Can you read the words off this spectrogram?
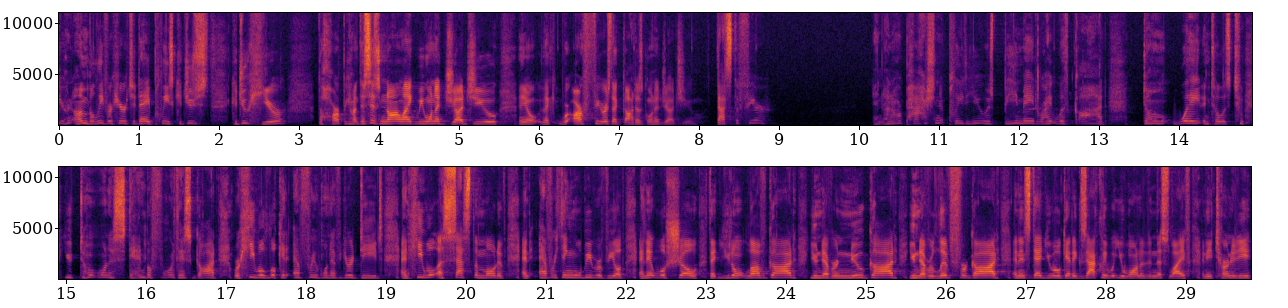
If you're an unbeliever here today, please, could you, could you hear the heart behind this? Is not like we want to judge you. You know, like our fear is that God is going to judge you. That's the fear. And our passionate plea to you is be made right with God. Don't wait until it's too. You don't want to stand before this God where He will look at every one of your deeds and He will assess the motive and everything will be revealed and it will show that you don't love God, you never knew God, you never lived for God, and instead you will get exactly what you wanted in this life an eternity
